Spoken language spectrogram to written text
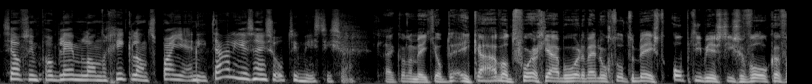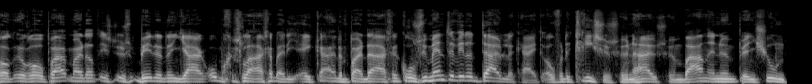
Zelfs in probleemlanden Griekenland, Spanje en Italië zijn ze optimistischer Lijkt wel een beetje op de EK, want vorig jaar behoorden wij nog tot de meest optimistische volken van Europa. Maar dat is dus binnen een jaar omgeslagen bij die EK in een paar dagen. Consumenten willen duidelijkheid over de crisis, hun huis, hun baan en hun pensioen.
